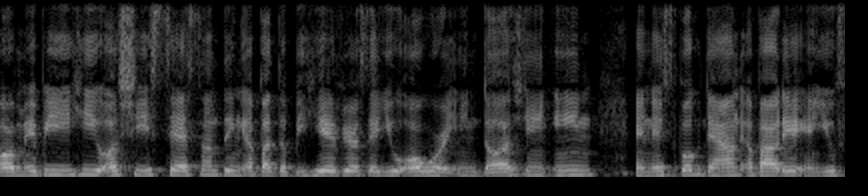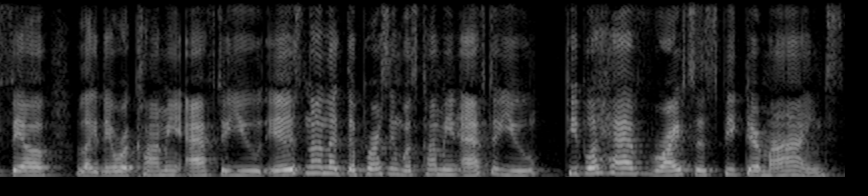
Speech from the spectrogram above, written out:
Or maybe he or she said something about the behaviors that you all were indulging in and they spoke down about it and you felt like they were coming after you. It's not like the person was coming after you. People have rights to speak their minds.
